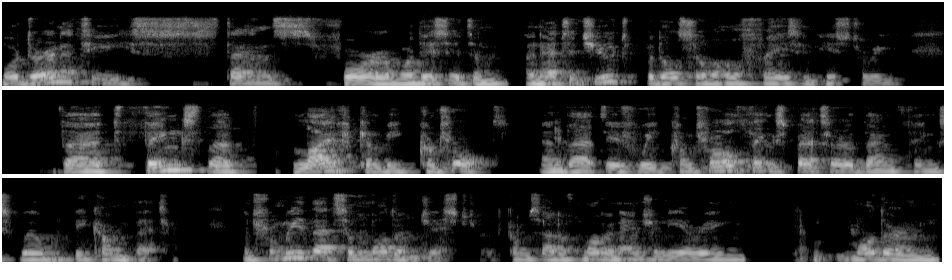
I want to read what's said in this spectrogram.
modernity stands for what is it an, an attitude but also a whole phase in history that thinks that life can be controlled and yeah. that if we control things better then things will become better and for me that's a modern gesture it comes out of modern engineering yeah. modern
